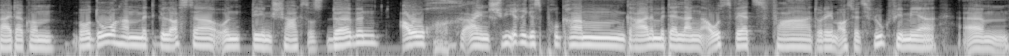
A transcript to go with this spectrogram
weiterkommen. Bordeaux haben mit Gloucester und den Sharks aus Durban auch ein schwieriges Programm, gerade mit der langen Auswärtsfahrt oder dem Auswärtsflug vielmehr. Ähm,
